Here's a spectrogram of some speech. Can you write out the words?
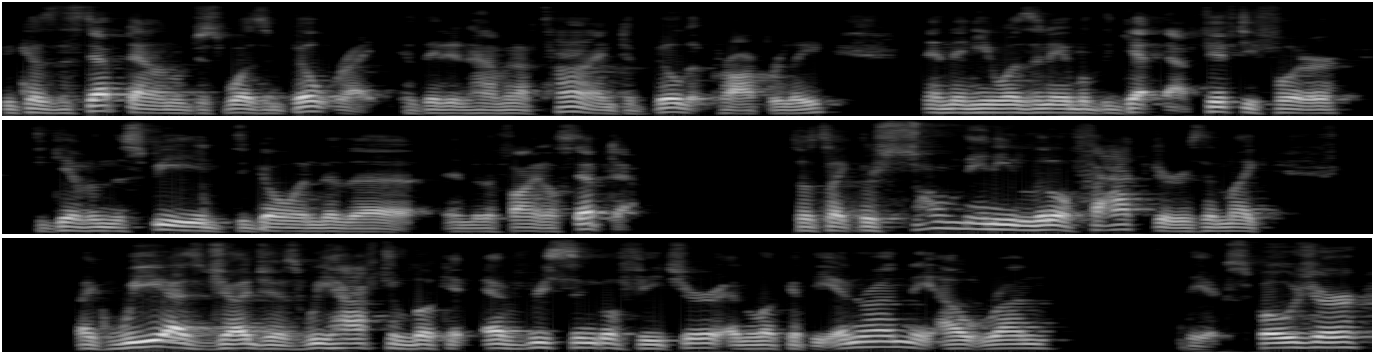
because the step down just wasn't built right because they didn't have enough time to build it properly. And then he wasn't able to get that 50 footer to give them the speed to go into the into the final step down. So it's like there's so many little factors and like like we as judges, we have to look at every single feature and look at the in run, the out run, the exposure,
